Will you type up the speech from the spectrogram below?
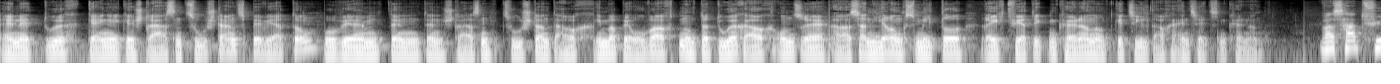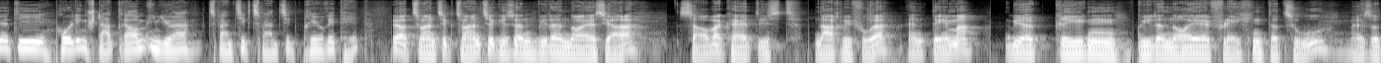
eine durchgängige Straßenzustandsbewertung, wo wir den, den Straßenzustand auch immer beobachten und dadurch auch unsere äh, Sanierungsmittel rechtfertigen können und gezielt auch einsetzen können. Was hat für die Holding Stadtraum im Jahr 2020 Priorität? Ja, 2020 ist ein, wieder ein neues Jahr. Sauberkeit ist nach wie vor ein Thema. Wir kriegen wieder neue Flächen dazu. Also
